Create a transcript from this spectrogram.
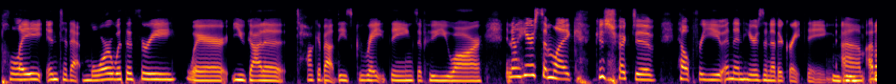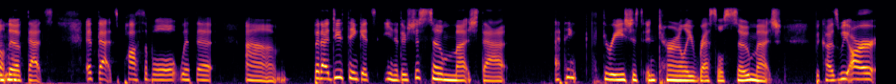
play into that more with a three, where you got to talk about these great things of who you are. And now here's some like constructive help for you, and then here's another great thing. Mhm. Um, I don't know Mhm. if that's if that's possible with it, um, but I do think it's you know there's just so much that I think threes just internally wrestle so much because we are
